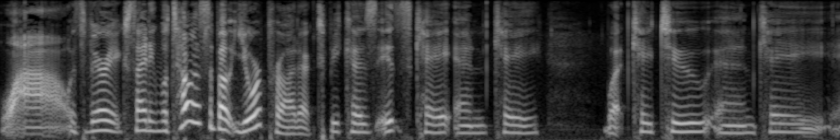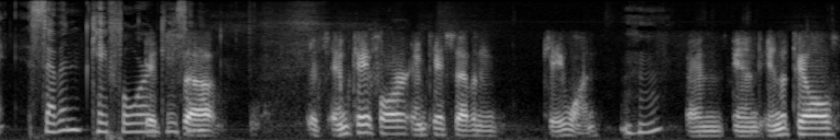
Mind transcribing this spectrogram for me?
Wow, it's very exciting. Well, tell us about your product because it's K and K, what K two and K seven, K four and K It's seven. uh, it's MK4, MK7, and K1. hmm and and in the pill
